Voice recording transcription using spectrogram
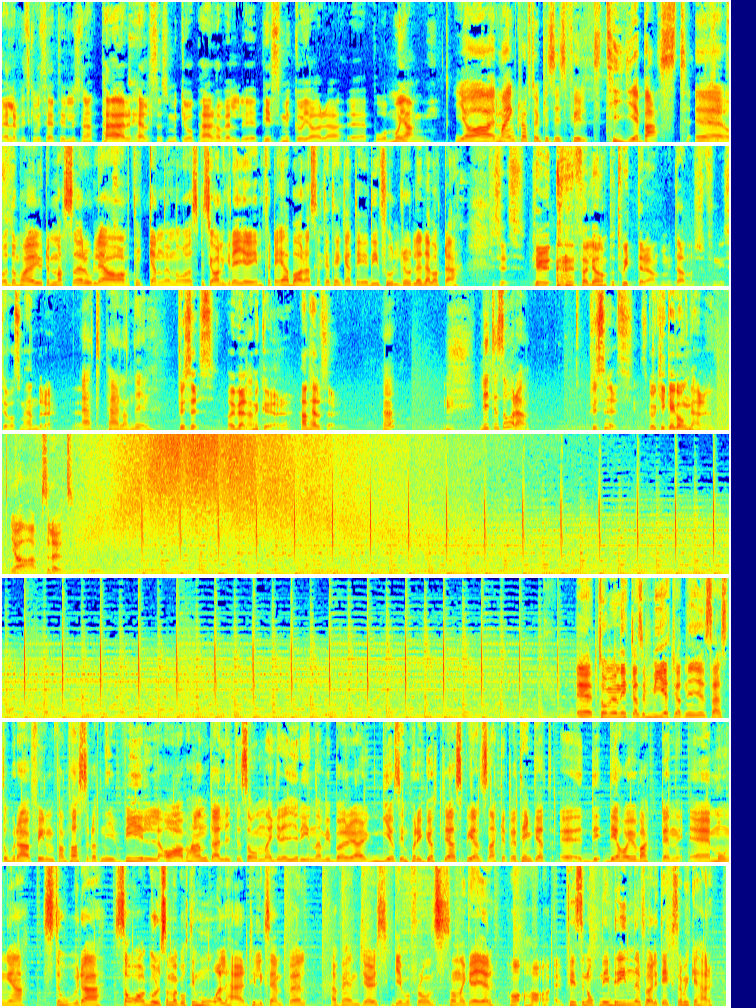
eller vi ska väl säga till lyssnarna att Per hälsar så mycket och Per har väl eh, pissmycket att göra eh, på Mojang. Ja, Minecraft har ju precis fyllt 10 bast eh, och de har gjort en massa roliga avtäckanden och specialgrejer inför det bara, så att jag tänker att det, är full rulle där borta. Precis. Kan ju följa honom på Twitter om inte annars så får ni se vad som händer där. Eh, Ät Per Landin. Precis. Har ju väldigt Ja. mycket att göra. Han hälsar. Lite så då. Precis. Ska vi kicka igång det här nu? Ja, absolut. Eh, Tommy och Niklas, jag vet ju att ni är så här stora filmfantaster och att ni vill avhandla lite sådana grejer innan vi börjar ge oss in på det göttiga spelsnacket. Och jag tänker att eh, det, det har ju varit en, eh, många stora sagor som har gått i mål här, till exempel Avengers, Game of Thrones, sådana grejer. Ha, ha, finns det något ni brinner för lite extra mycket här?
